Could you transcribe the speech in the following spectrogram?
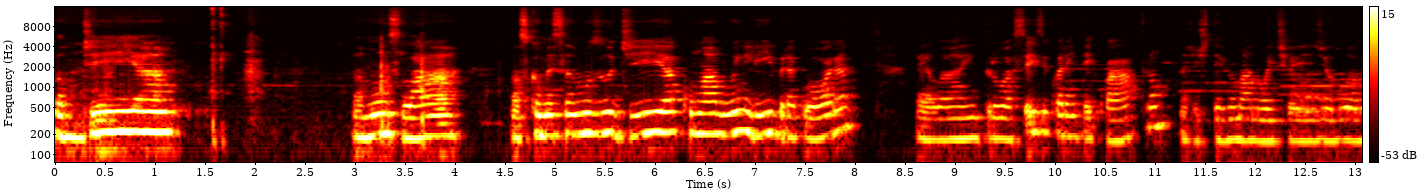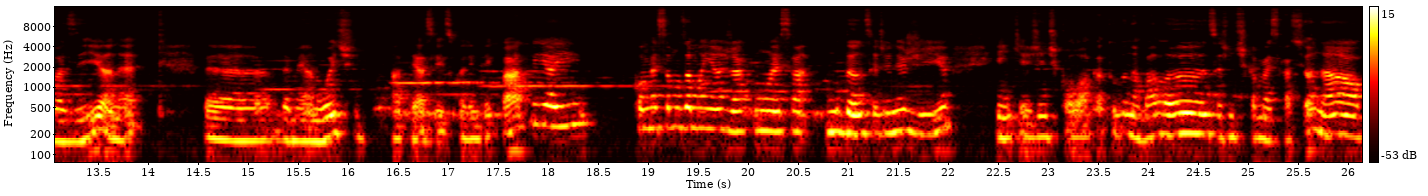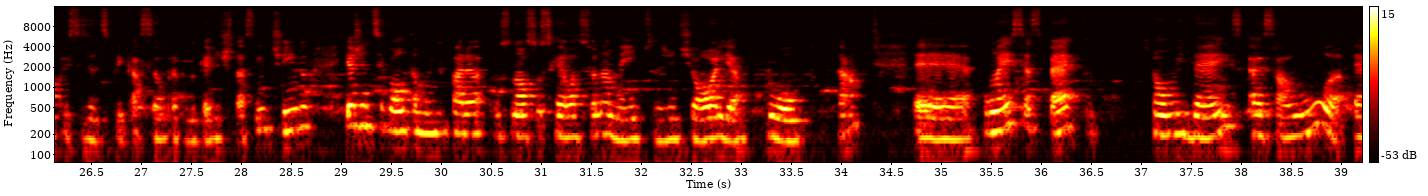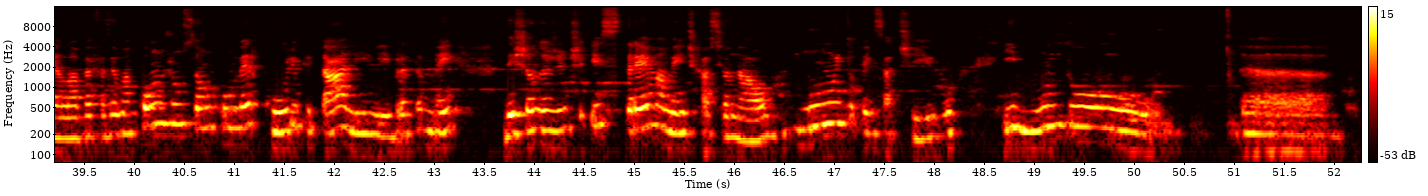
Bom dia, vamos lá. Nós começamos o dia com a lua em Libra agora. Ela entrou às 6h44. A gente teve uma noite aí de lua vazia, né? Uh, da meia-noite até às 6h44. E aí começamos amanhã já com essa mudança de energia em que a gente coloca tudo na balança, a gente fica mais racional, precisa de explicação para tudo que a gente está sentindo e a gente se volta muito para os nossos relacionamentos, a gente olha para o outro, tá? É, com esse aspecto, a 1 essa lua, ela vai fazer uma conjunção com Mercúrio, que está ali em Libra também, deixando a gente extremamente racional, muito pensativo e muito. Uh,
